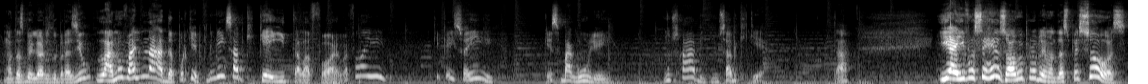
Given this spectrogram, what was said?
uma das melhores do Brasil, lá não vale nada. Por quê? Porque ninguém sabe o que é ITA lá fora. Vai falar aí, o que é isso aí? O que é esse bagulho aí? Não sabe, não sabe o que é. Tá? E aí você resolve o problema das pessoas.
